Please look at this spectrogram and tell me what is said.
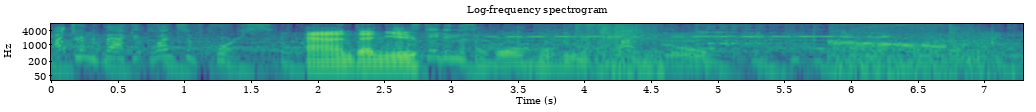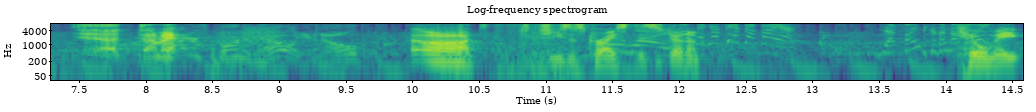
I turned back at once, of course. And then you. stayed in the salon the whole time, you know? Yeah, damn it. Liars hell, you know. Ah, Jesus Christ, this is gonna kill me.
